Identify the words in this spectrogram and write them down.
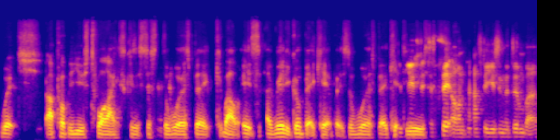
which I probably used twice because it's just the worst bit. Of, well, it's a really good bit of kit, but it's the worst bit of kit to use. to sit on after using the dumbbell.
